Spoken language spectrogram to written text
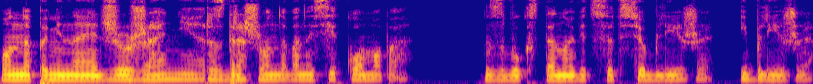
Он напоминает жужжание раздраженного насекомого. Звук становится все ближе и ближе.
